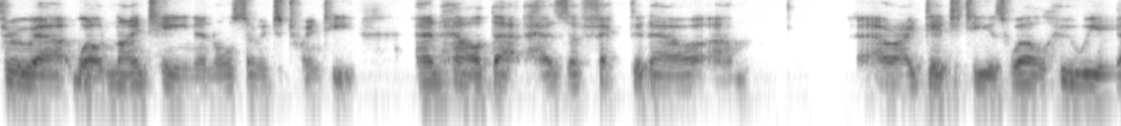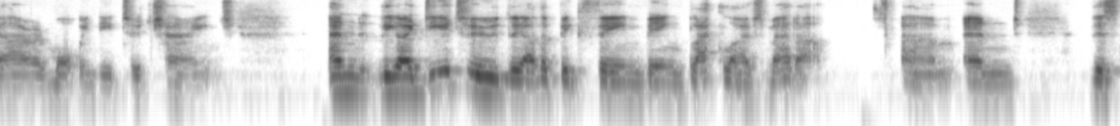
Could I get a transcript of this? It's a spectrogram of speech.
throughout well 19 and also into 20 and how that has affected our um, our identity as well who we are and what we need to change. And the idea to the other big theme being black lives matter um, and this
